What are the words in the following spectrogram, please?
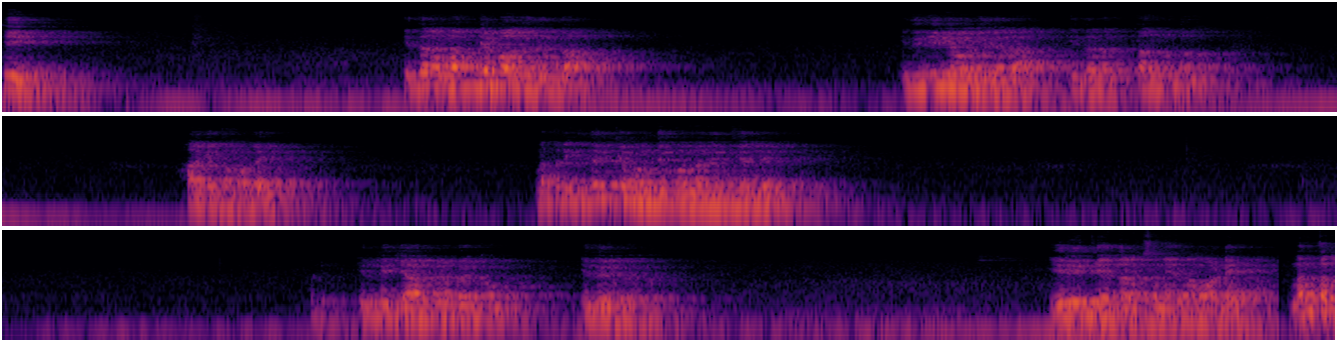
ಹೀಗೆ. ಇದರ ಮಧ್ಯಭಾಗದಿಂದ ಇದು ಹೀಗೆ ಹೋಗಿದೆಯಲ್ಲ ಇದನ್ನು ತಂದು ಹಾಗೆ ತಗೊಳ್ಳಿ. ನಂತರ ಇದಕ್ಕೆ ಹೊಂದಿಕೊಂಡ ರೀತಿಯಲ್ಲಿ ಇಲ್ಲಿ ಗ್ಯಾಪ್ ಇರಬೇಕು, ಇಲ್ಲಿ ಇರಬೇಕು. ಈ ರೀತಿಯಾದ ರಚನೆಯನ್ನು ಮಾಡಿ, ನಂತರ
